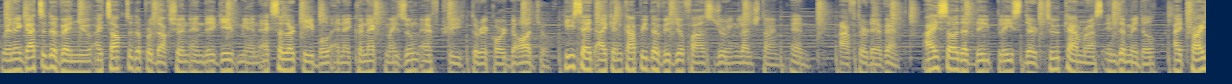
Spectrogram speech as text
When I got to the venue, I talked to the production and they gave me an XLR cable and I connect my Zoom F3 to record the audio. He said I can copy the video files during lunchtime and after the event. I saw that they placed their two cameras in the middle. I tried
